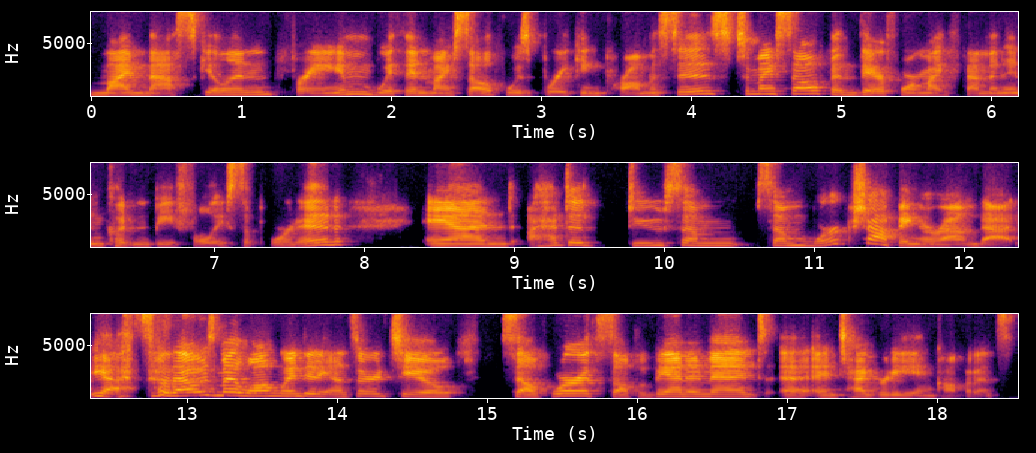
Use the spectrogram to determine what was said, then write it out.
my masculine frame within myself was breaking promises to myself. And therefore, my feminine couldn't be fully supported. And I had to do some some workshopping around that. Yeah so that was my long-winded answer to self-worth self-abandonment uh, integrity and confidence.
